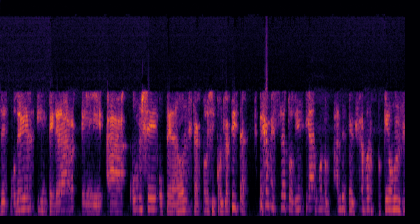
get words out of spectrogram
de poder integrar eh, a 11 operadores, tractores y contratistas. Déjame decirle a tu audiencia, bueno, han de pensar, bueno, ¿por qué 11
